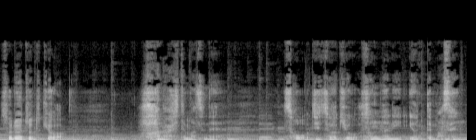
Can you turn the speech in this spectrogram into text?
それをちょっと今日は話してますねそう実は今日そんなに酔ってません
